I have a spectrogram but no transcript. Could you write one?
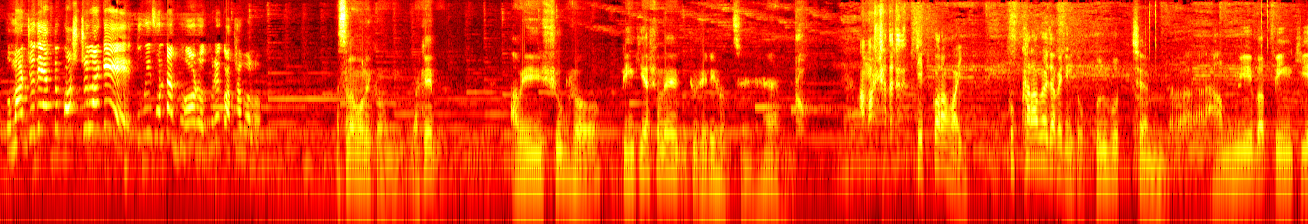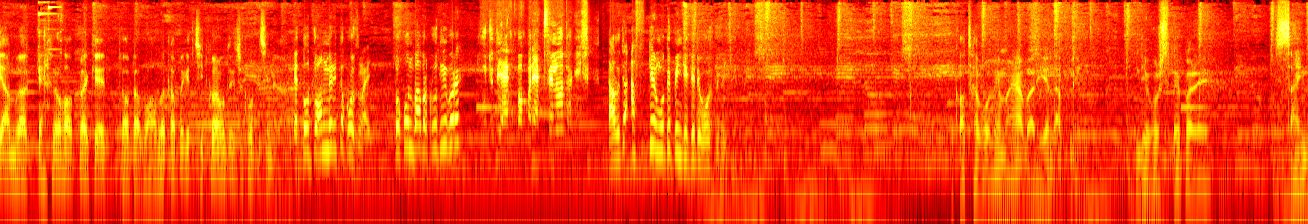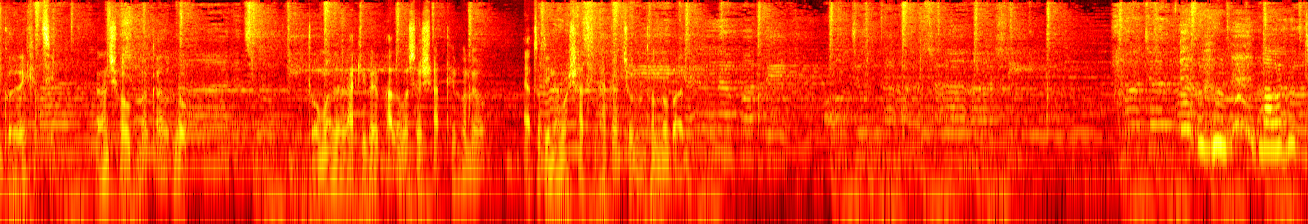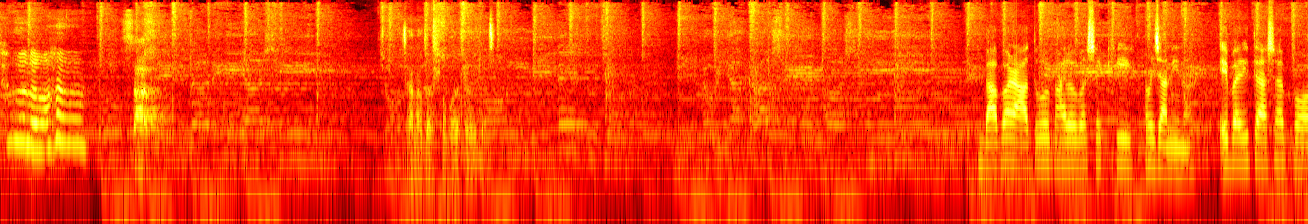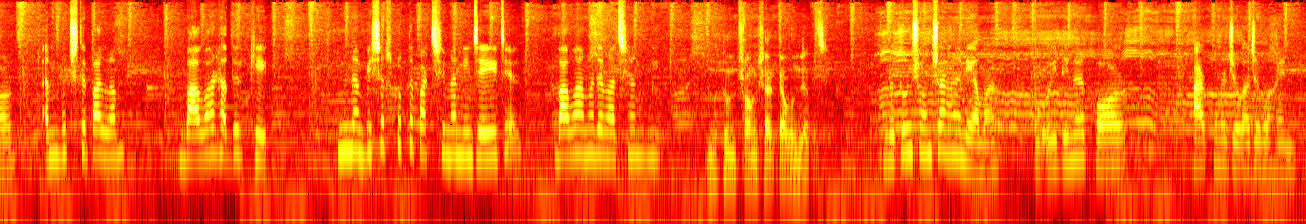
তোমার যদি এত কষ্ট লাগে তুমি ফোনটা ধরো ধরে কথা বলো। আসসালামু আলাইকুম রাকিব। আমি শুভ্র পিঙ্কি আসলে একটু রেডি হচ্ছে হ্যাঁ। আমার সাথে যদি চিট করা হয়। খুব খারাপ হয়ে যাবে কিন্তু। ভুল বুঝছেন আমি বা পিঙ্কি আমরা কেন আপনাকে ঠকাবো? আমরা তো আপনাকে চিট করার মতো কিছু করছি না। এ তোর জন্মেরই তো খোঁজ নাই। তো কোন বাবার খোঁজ নি করে? তুই যদি এক বাবার এক্সেল হয়ে থাকিস। তাহলে তুই আজকের মধ্যে পিঙ্কে কেটে বসে দিবি। কথা বলে মায়া বাড়িয়ে লাভ নেই। ডিভোর্স পেপারে সাইন করে রেখেছি। আজ হোক বা কাল হোক তোমার আর রাকিবের ভালোবাসার সাথে হলেও এতদিন আমার সাথে থাকার জন্য ধন্যবাদ। বাবা দুধটা বলো জানাজার সময় হয়ে গেছে। বাবার আদর ভালোবাসা কি আমি জানি না। এ বাড়িতে আসার পর আমি বুঝতে পারলাম বাবার আদর কি। না বিশ্বাস করতে পারছি না নিজেই যে বাবা আমাদের মাঝে নতুন সংসার কেমন যাচ্ছে? নতুন সংসার হয়নি আমার। ওই দিনের পর আর কোনো যোগাযোগও হয়নি।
